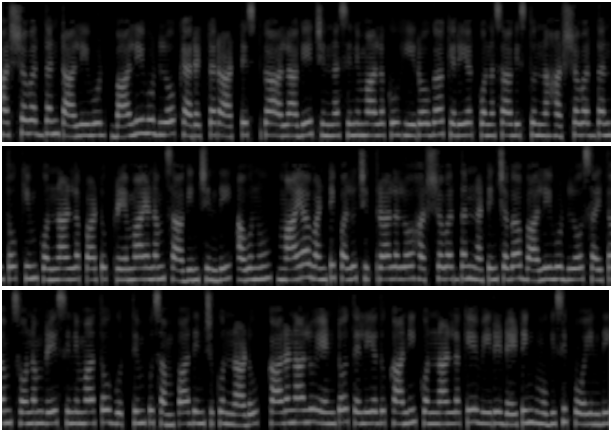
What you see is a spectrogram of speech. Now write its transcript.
హర్షవర్ధన్ టాలీవుడ్ బాలీవుడ్లో క్యారెక్టర్ ఆర్టిస్ట్గా అలాగే చిన్న సినిమాలకు హీరోగా కెరియర్ కొనసాగిస్తున్న హర్షవర్ధన్తో కిమ్ కొన్నాళ్ళ పాటు ప్రేమాయణం సాగించింది. అవును మాయా వంటి పలు చిత్రాలలో హర్షవర్ధన్ నటించగా బాలీవుడ్లో సైతం సోనం రే సినిమాతో గుర్తింపు సంపాదించుకున్నాడు. కారణాలు ఏంటో తెలియదు కానీ కొన్నాళ్ళకే వీరి డేటింగ్ ముగిసిపోయింది.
